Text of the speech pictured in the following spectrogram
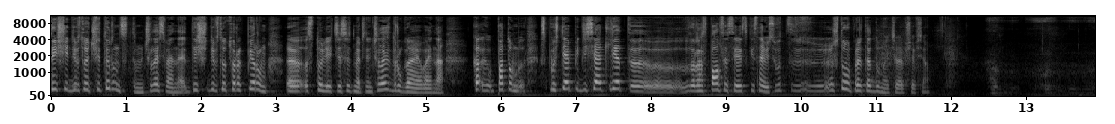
1914 началась война, в 1941 э, столетие со смерти началась другая война. Как, потом, спустя 50 лет э, распался Советский Союз. Вот э, что вы про это думаете вообще все?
